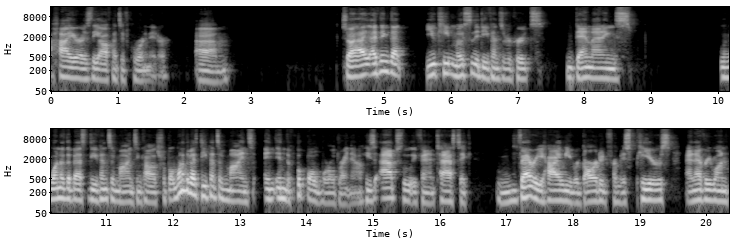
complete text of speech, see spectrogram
hire as the offensive coordinator. Um, so I, I think that you keep most of the defensive recruits. Dan Lanning's one of the best defensive minds in college football, one of the best defensive minds in, in the football world right now. He's absolutely fantastic very highly regarded from his peers and everyone.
